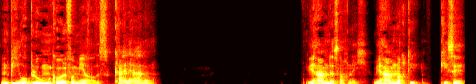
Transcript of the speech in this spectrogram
Ein Bio-Blumenkohl von mir aus. Keine Ahnung. Wir haben das noch nicht. Wir haben noch die, diese,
